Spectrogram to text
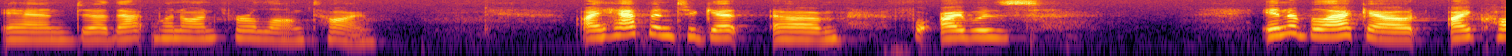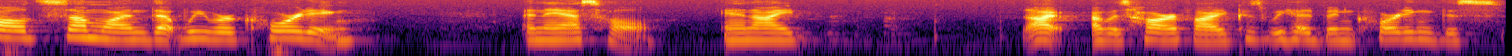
And uh, that went on for a long time. I happened to get, um, for, I was in a blackout, I called someone that we were courting an asshole. And I, I, I was horrified because we had been courting this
